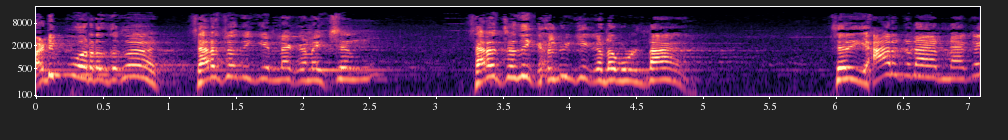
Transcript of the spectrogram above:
படிப்பு வர்றதுக்கும் சரஸ்வதிக்கு என்ன கனெக்ஷன் சரஸ்வதி கல்விக்கு கடவுள்ட்டான். சரி யாருக்கடான்னாக்கா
